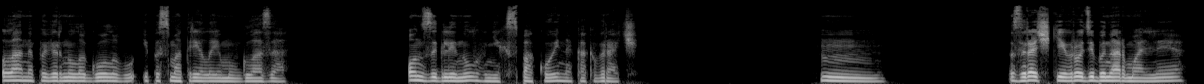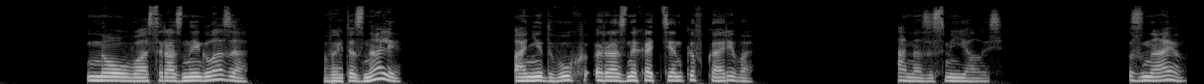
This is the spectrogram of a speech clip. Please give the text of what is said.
Лана повернула голову и посмотрела ему в глаза. Он заглянул в них спокойно, как врач. Хм. Зрачки вроде бы нормальные, но у вас разные глаза. Вы это знали? Они двух разных оттенков карего. Она засмеялась. Знаю.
